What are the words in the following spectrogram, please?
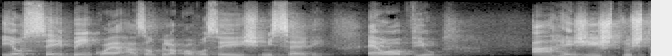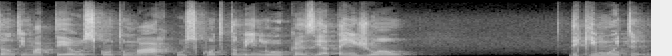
e eu sei bem qual é a razão pela qual vocês me seguem. É óbvio, há registros tanto em Mateus quanto Marcos, quanto também Lucas e até em João, de que muito,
